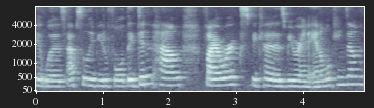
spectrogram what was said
it was absolutely beautiful. They didn't have fireworks because we were in Animal Kingdom,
